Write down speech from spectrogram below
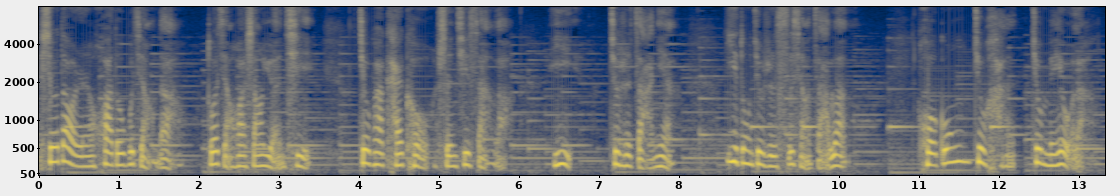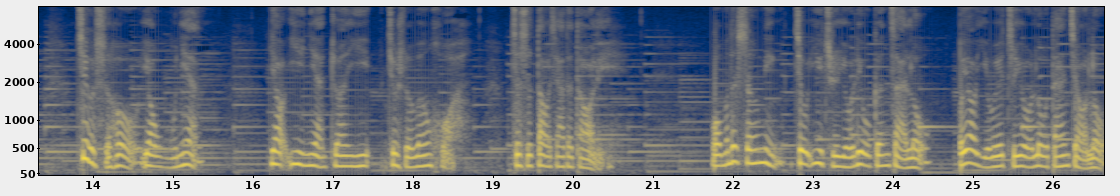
修道人话都不讲的，多讲话伤元气，就怕开口神气散了。易就是杂念，易动就是思想杂乱，火攻就寒就没有了。这个时候要无念，要意念专一。就是温火，这是道家的道理。我们的生命就一直有六根在漏，不要以为只有漏单叫漏，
